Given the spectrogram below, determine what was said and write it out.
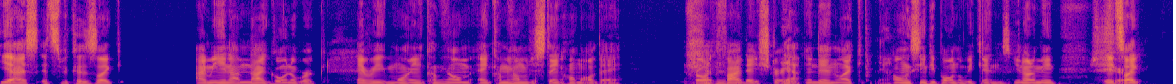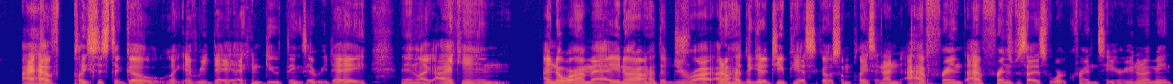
Yeah, it's, it's because like, I mean, I'm not going to work every morning, coming home and coming home and just staying home all day for like five days straight, Yeah. and then like Yeah. only seeing people on the weekends. You know what I mean? It's like I have places to go like every day. I can do things every day, and like I can. I know where I'm at. You know, I don't have to drive. I don't have to get a GPS to go someplace, and I, I have friends. I have friends besides work friends here. You know what I mean?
